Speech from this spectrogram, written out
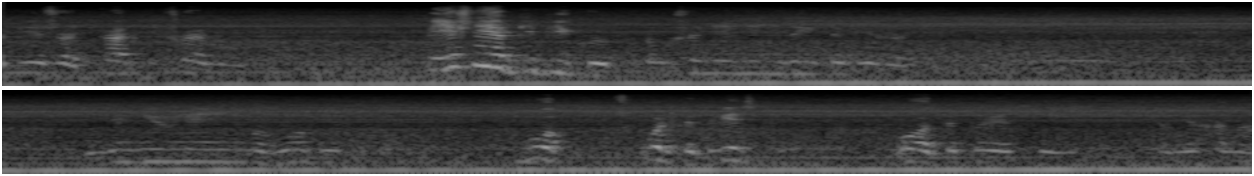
объезжать. Как? Что я могу? Конечно, я бибикаю, потому что они мне не дают объезжать. Я не, меня не могу объехать. Вот, сколько? 200. О, ДПС. У меня хана.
